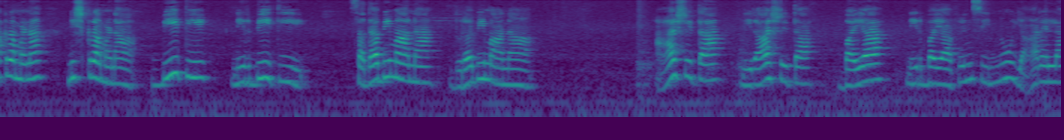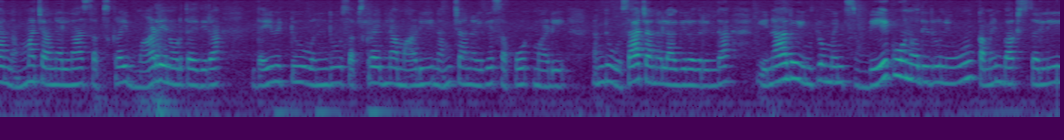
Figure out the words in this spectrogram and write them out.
ಆಕ್ರಮಣ, ನಿಷ್ಕ್ರಮಣ. ಭೀತಿ, ನಿರ್ಭೀತಿ. ಸದಭಿಮಾನ, ದುರಭಿಮಾನ. ಆಶ್ರಿತ, ನಿರಾಶ್ರಿತ, ಭಯ, ನಿರ್ಭಯ. ಫ್ರೆಂಡ್ಸ್ ಇನ್ನೂ ಯಾರೆಲ್ಲ ನಮ್ಮ ಚಾನಲ್ನ ಸಬ್ಸ್ಕ್ರೈಬ್ ಮಾಡದೆ ನೋಡ್ತಾ ಇದ್ದೀರಾ ದಯವಿಟ್ಟು ಒಂದು ಸಬ್ಸ್ಕ್ರೈಬ್ನ ಮಾಡಿ, ನಮ್ಮ ಚಾನಲ್ಗೆ ಸಪೋರ್ಟ್ ಮಾಡಿ. ನಮ್ಮದು ಹೊಸ ಚಾನಲ್ ಆಗಿರೋದ್ರಿಂದ ಏನಾದರೂ ಇಂಪ್ರೂವ್ಮೆಂಟ್ಸ್ ಬೇಕು ಅನ್ನೋದಿದ್ರು ನೀವು ಕಮೆಂಟ್ ಬಾಕ್ಸಲ್ಲಿ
